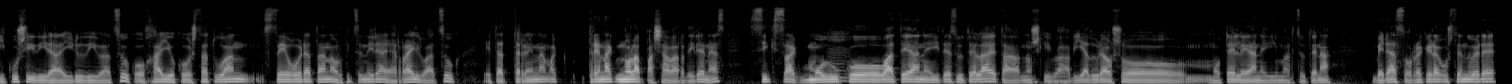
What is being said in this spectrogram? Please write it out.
ikusi dira irudi batzuk. Ohaioko estatuan ze egoeratan aurkitzen dira errail batzuk. Eta trenak, trenak nola pasabar diren, ez? Zigzag moduko Mm. batean egite zutela, eta noski, ba, abiadura oso motelean egin martzutena. Beraz, horrek erakusten du ere,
